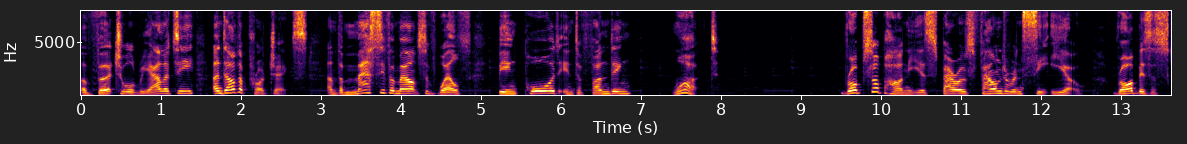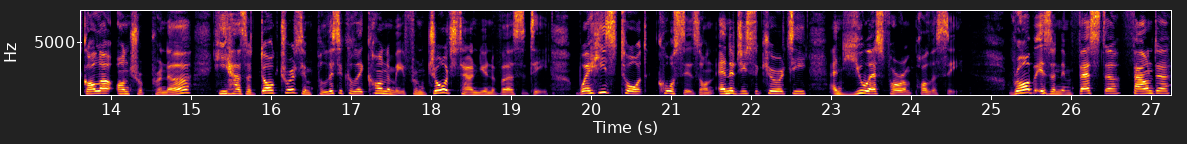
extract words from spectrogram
of virtual reality and other projects and the massive amounts of wealth being poured into funding what? Rob Sobhani is Sparo's founder and CEO. Rob is a scholar entrepreneur. He has a doctorate in political economy from Georgetown University, where he's taught courses on energy security and U.S. foreign policy. Rob is an investor, founder,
